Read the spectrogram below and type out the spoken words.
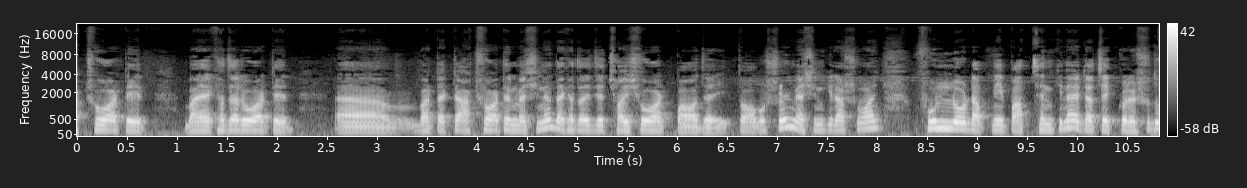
আটশো ওয়াটের বা এক হাজার ওয়াটের বাট একটা আটশো ওয়াটের মেশিনে দেখা যায় যে ছয়শো ওয়াট পাওয়া যায়। তো অবশ্যই মেশিন কেনার সময় ফুল লোড আপনি পাচ্ছেন কিনা এটা চেক করে, শুধু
